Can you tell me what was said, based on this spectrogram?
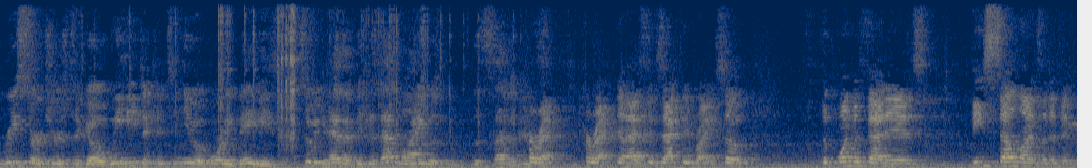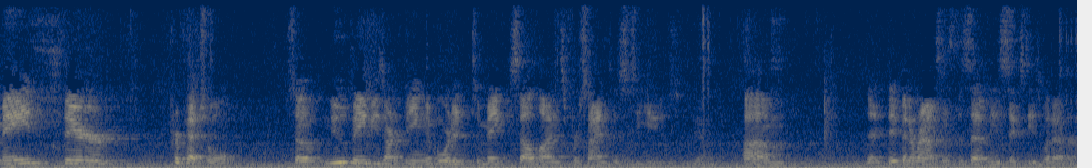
researchers to go, we need to continue aborting babies so we can have that because that line was the 70s. Correct, correct. No, that's exactly right. So the point with that is these cell lines that have been made, they're perpetual. So new babies aren't being aborted to make cell lines for scientists to use. Yeah. Um, they've been around since the 70s, 60s, whatever.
